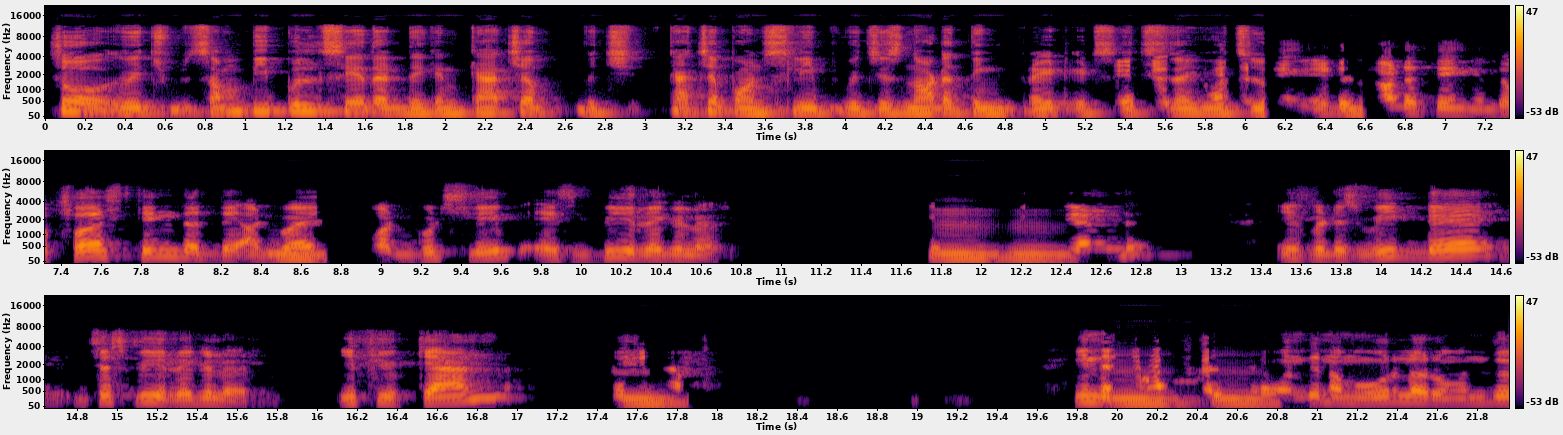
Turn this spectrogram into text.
So, which some people say that they can catch up, which catch up on sleep, which is not a thing, right? It's It it's is like not it's a low. thing. It is not a thing. The first thing that they Mm, advise about good sleep is be regular. If mm, mm, it is weekday, just be regular. If you can, mm. இந்த mm, mm, வந்து நம்ம ஊர்ல வந்து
